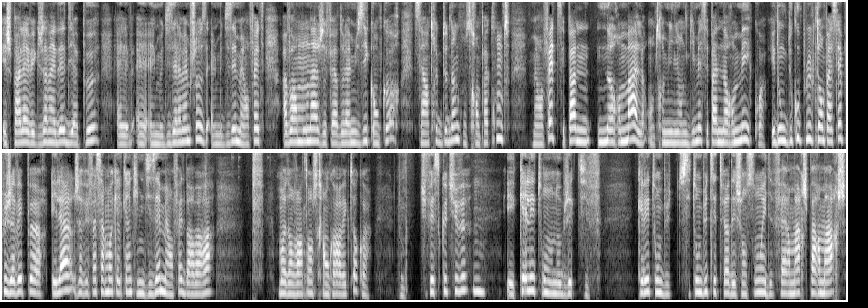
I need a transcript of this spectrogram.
Et je parlais avec Jeanne Haddad il y a peu, elle, elle, me disait la même chose. Elle me disait, mais en fait, avoir mon âge et faire de la musique encore, c'est un truc de dingue qu'on se rend pas compte. Mais en fait, c'est pas normal, entre millions de guillemets, c'est pas normé, quoi. Et donc, du coup, plus le temps passait, plus j'avais peur. Et là, j'avais face à moi quelqu'un qui me disait, mais en fait, Barbara, moi, dans 20 ans, je serai encore avec toi, quoi. Donc, tu fais ce que tu veux. Mm. Et quel est ton objectif? Quel est ton but? Si ton but c'est de faire des chansons et de faire marche par marche,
